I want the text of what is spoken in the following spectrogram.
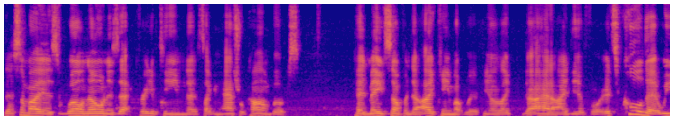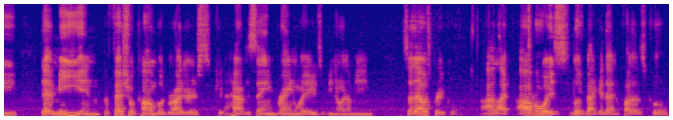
that somebody as well known as that creative team that's like in actual comic books had made something that I came up with, you know, like that I had an idea for. It's cool that we, that me and professional comic book writers can have the same brainwaves, if you know what I mean. So that was pretty cool. I like, I've always looked back at that and thought it was cool.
